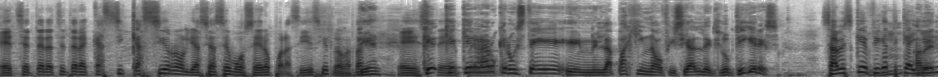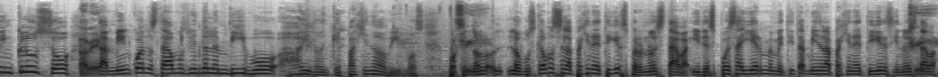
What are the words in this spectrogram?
etcétera, etcétera. Casi, casi, Raúl, ya se hace vocero, por así decirlo, ¿verdad? Bien. Este, qué, raro que no esté en la página oficial del Club Tigres. ¿Sabes qué? Fíjate que ayer incluso, también cuando estábamos viéndolo en vivo, ay, ¿en qué página lo vimos? Porque no lo, buscamos en la página de Tigres, pero no estaba. Y después ayer me metí también en la página de Tigres y no estaba.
